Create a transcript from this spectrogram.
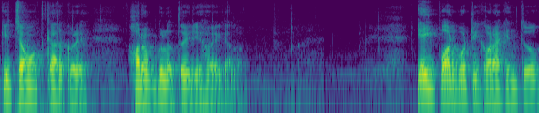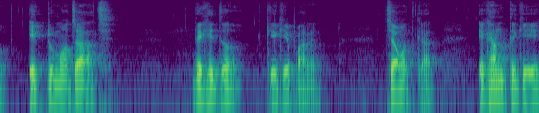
কি চমৎকার করে হরফগুলো তৈরি হয়ে গেল। এই পর্বটি করা কিন্তু একটু মজা আছে। দেখি তো কে কে পারেন। চমৎকার। এখান থেকে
